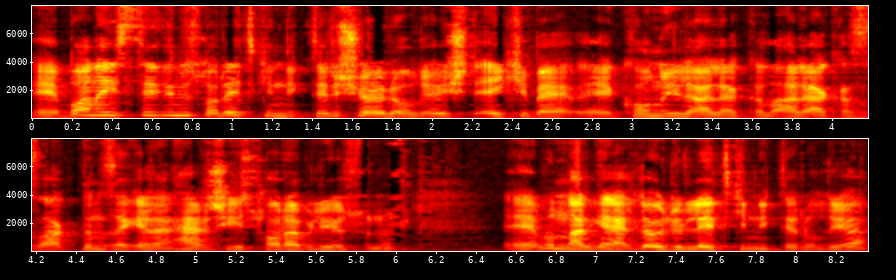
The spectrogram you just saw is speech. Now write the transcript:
E, bana istediğini sor etkinlikleri şöyle oluyor. İşte ekibe e, konuyla alakalı, alakasız aklınıza gelen her şeyi sorabiliyorsunuz. E, bunlar genelde ödüllü etkinlikler oluyor.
